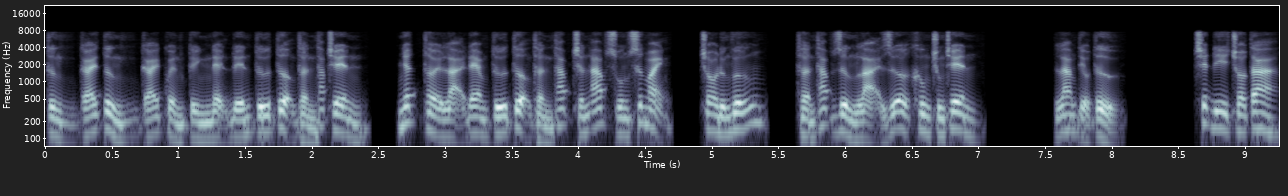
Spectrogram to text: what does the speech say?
từng cái từng cái quyền kình nện đến tứ tượng thần tháp trên, nhất thời lại đem tứ tượng thần tháp chấn áp xuống sức mạnh, cho đứng vững, thần tháp dừng lại giữa không trung trên. Lam tiểu tử, chết đi cho ta.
